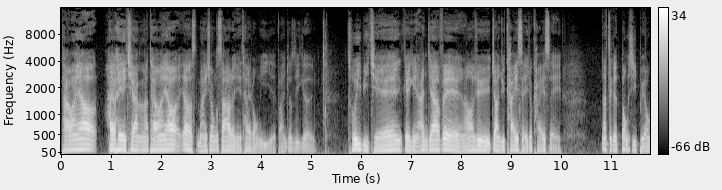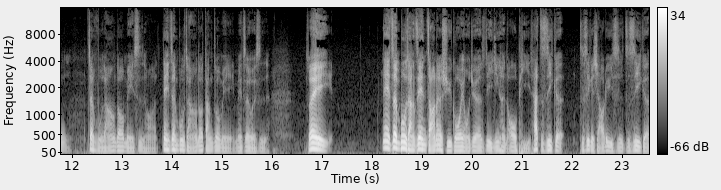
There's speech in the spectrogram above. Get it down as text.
台湾要还有黑枪啊，台湾要要买凶杀人也太容易了，反正就是一个。出一笔钱给给你安家费，然后去叫你去开谁就开谁，那这个东西不用政府好像都没事哦，内政部长都当做没没这回事，所以内政部长之前找那个徐国勇，我觉得已经很 OP，他只是一个只是一个小律师，只是一个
